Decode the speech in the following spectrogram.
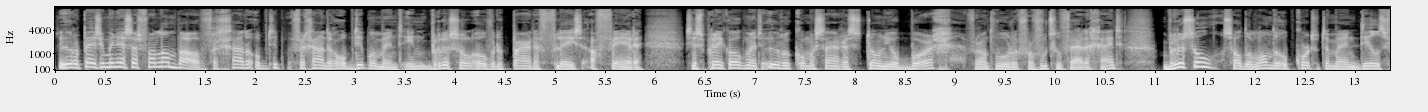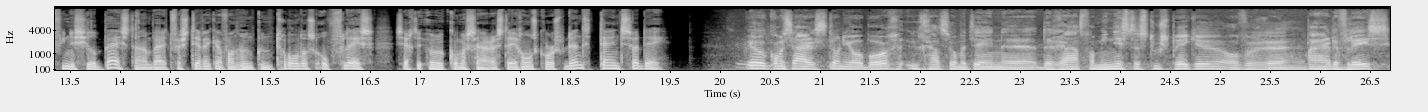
De Europese ministers van Landbouw vergaderen op, dit, vergaderen op dit moment in Brussel over de paardenvleesaffaire. Ze spreken ook met eurocommissaris Tonio Borg, verantwoordelijk voor voedselveiligheid. Brussel zal de landen op korte termijn deels financieel bijstaan bij het versterken van hun controles op vlees, zegt de eurocommissaris tegen ons correspondent Tijn Sade. Eurocommissaris Tonio Borg, u gaat zo meteen uh, de Raad van Ministers toespreken over uh, paardenvlees.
